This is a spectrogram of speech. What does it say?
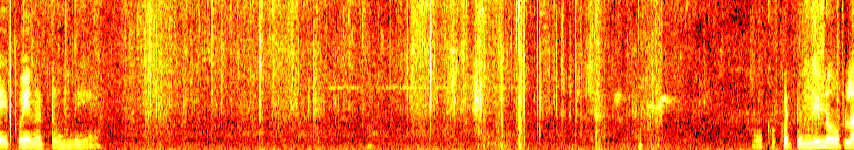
అయిపోయినట్టుంది. ఇంకొకటి ఉంది లోపల.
